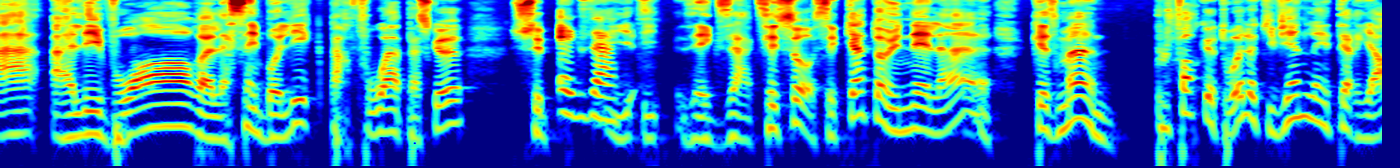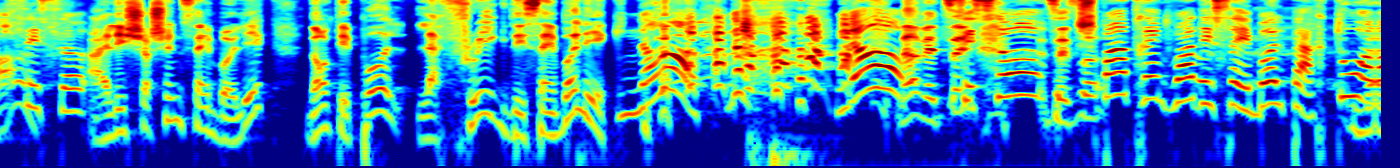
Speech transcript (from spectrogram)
à aller voir euh, la symbolique parfois parce que c'est. Exact. exact. C'est ça. C'est quand tu as un élan quasiment plus fort que toi, là, qui vient de l'intérieur, C'est ça. à aller chercher une symbolique. Donc, tu n'es pas la freak des symboliques. Non, non, non, Non, c'est ça. Je suis pas en train de voir des symboles partout. oh mon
